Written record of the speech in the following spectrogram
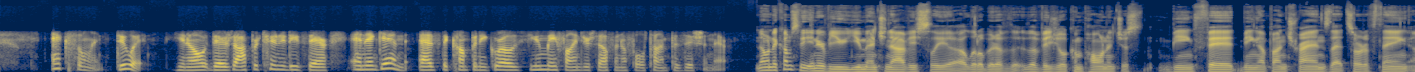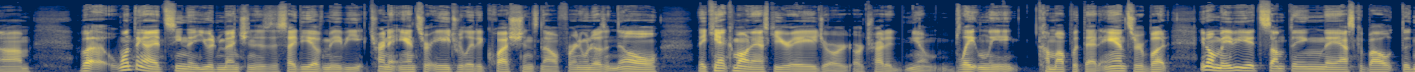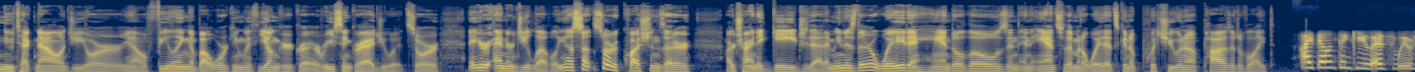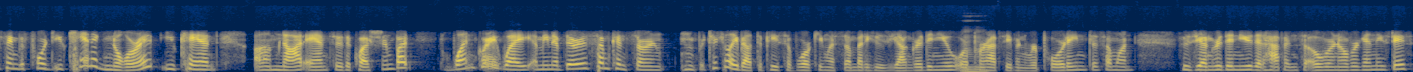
Excellent, do it. You know, there's opportunities there. And again, as the company grows, you may find yourself in a full time position there. Now, when it comes to the interview, you mentioned obviously a little bit of the, the visual component, just being fit, being up on trends, that sort of thing. Um, but one thing I had seen that you had mentioned is this idea of maybe trying to answer age related questions. Now, for anyone who doesn't know, they can't come out and ask you your age or, or try to, you know, blatantly come up with that answer. But, you know, maybe it's something they ask about the new technology or, you know, feeling about working with younger gra- recent graduates or your energy level, you know, so, sort of questions that are, are trying to gauge that. I mean, is there a way to handle those and, and answer them in a way that's going to put you in a positive light? I don't think you, as we were saying before, you can't ignore it. You can't um, not answer the question. But one great way, I mean, if there is some concern, particularly about the piece of working with somebody who's younger than you, or mm-hmm. perhaps even reporting to someone who's younger than you, that happens over and over again these days.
